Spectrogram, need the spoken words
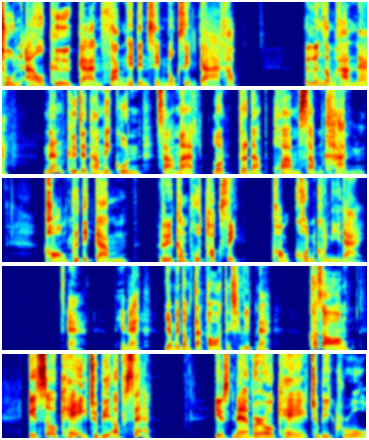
tune out คือการฟังให้เป็นเสียงนกเสียงกาครับ เป็นเรื่องสำคัญนะ นั่นคือจะทำให้คุณสามารถลดระดับความสำคัญของพฤติกรรมหรือคำพูดท็อกซิกของคนคนนี้ได้อะเห็นไหมยังไม่ต้องตัดเขาออกจากชีวิตนะ ข้อ 2 it's okay to be upset it's never okay to be cruel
